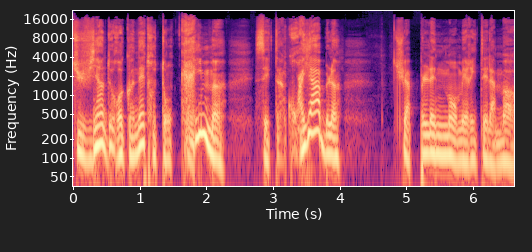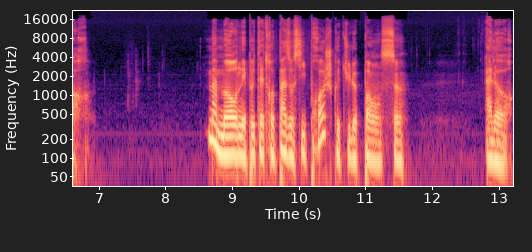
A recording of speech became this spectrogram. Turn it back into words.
tu viens de reconnaître ton crime. C'est incroyable. Tu as pleinement mérité la mort. Ma mort n'est peut-être pas aussi proche que tu le penses. Alors,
